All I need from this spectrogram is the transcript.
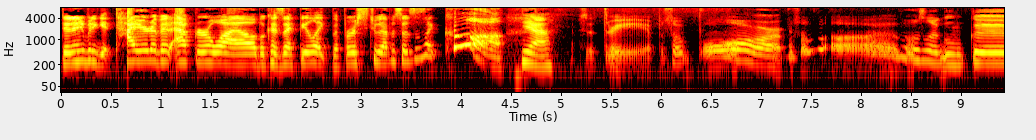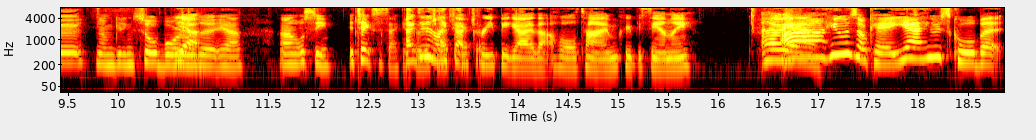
Did anybody get tired of it after a while? Because I feel like the first two episodes was like, cool. Yeah, Episode three, episode four, episode five. I was like, okay. I'm getting so bored Yeah. with it. Yeah, um, we'll see. It takes a second. I for the didn't chat like to that catch up. creepy guy that whole time, creepy Stanley. Oh Ah, he was okay. Yeah, he was cool, but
